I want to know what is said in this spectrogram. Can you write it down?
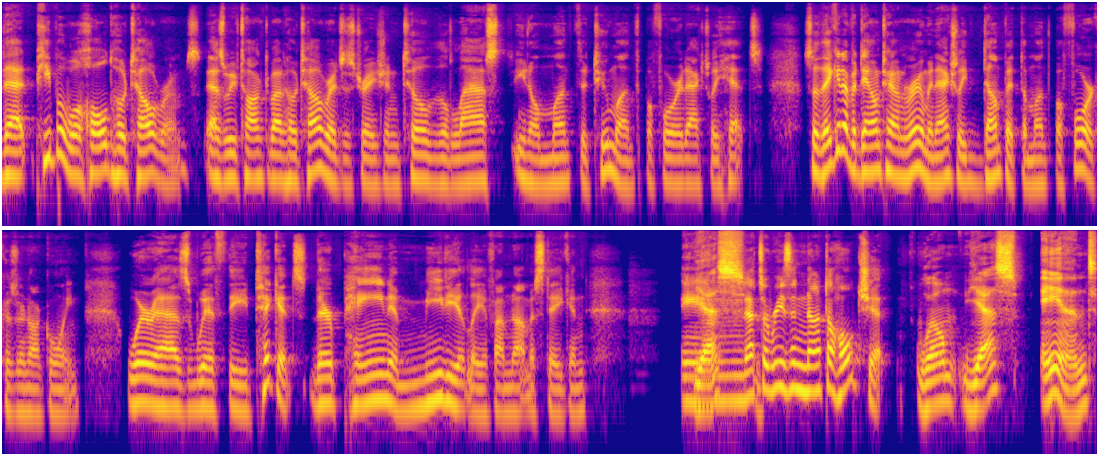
that people will hold hotel rooms, as we've talked about hotel registration, till the last, you know, month to two month before it actually hits. So they could have a downtown room and actually dump it the month before because they're not going. Whereas with the tickets, they're paying immediately, if I'm not mistaken. And Yes. that's a reason not to hold shit. Well, yes, and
